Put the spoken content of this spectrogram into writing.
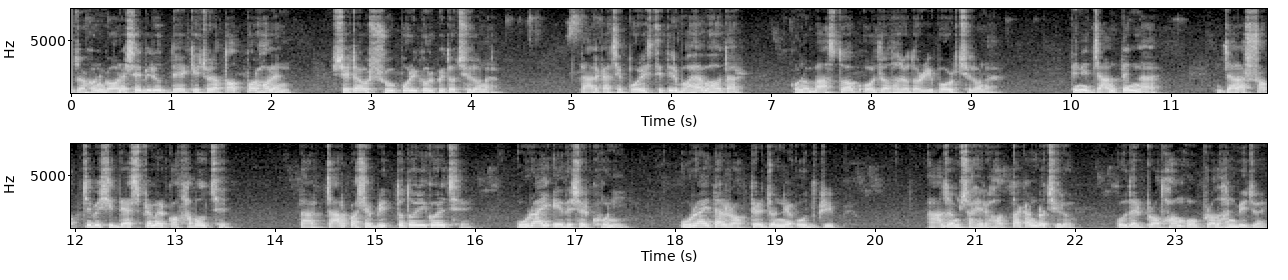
যখন গণেশের বিরুদ্ধে কিছুটা তৎপর হলেন, সেটাও সুপরিকল্পিত ছিল না। তার কাছে পরিস্থিতির ভয়াবহতার কোনো বাস্তব ও যথাযথ রিপোর্ট ছিল না। তিনি জানতেন না, যারা সবচেয়ে বেশি দেশপ্রেমের কথা বলছে, তার চারপাশে বৃত্ত তৈরি করেছে, ওরাই এদেশের খুনি। ওরাই তার রক্তের জন্য উদ্গ্রীব। আজম শাহের হত্যাকাণ্ড ছিল ওদের প্রথম ও প্রধান বিজয়।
